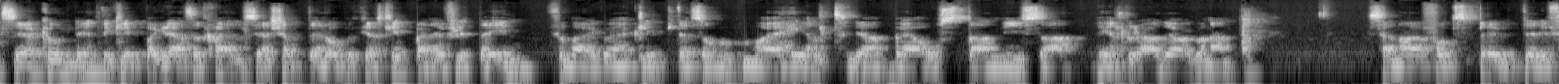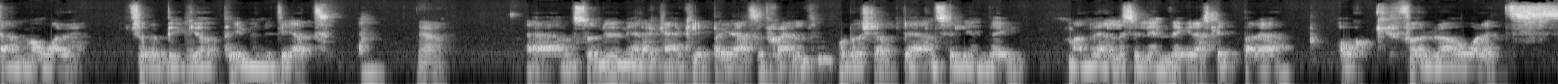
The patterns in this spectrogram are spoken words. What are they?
så jag kunde inte klippa gräset själv så jag köpte en robotgräsklippare när jag flyttade in. För varje gång jag klippte så var jag helt, jag började hosta, nysa, helt röd i ögonen. Sen har jag fått sprutor i fem år för att bygga upp immunitet. Ja. Ehm, Så numera kan jag klippa gräset själv och då köpte jag en cylinder, manuell cylindergräsklippare och förra årets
